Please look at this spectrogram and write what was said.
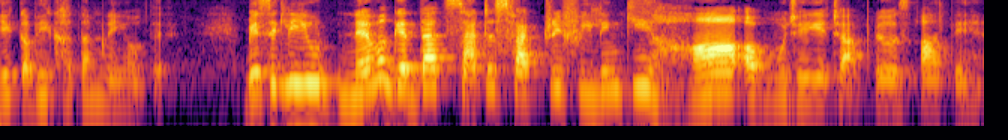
ये कभी ख़त्म नहीं होते। Basically you never get that satisfactory feeling कि हाँ अब मुझे ये चैप्टर्स आते हैं।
